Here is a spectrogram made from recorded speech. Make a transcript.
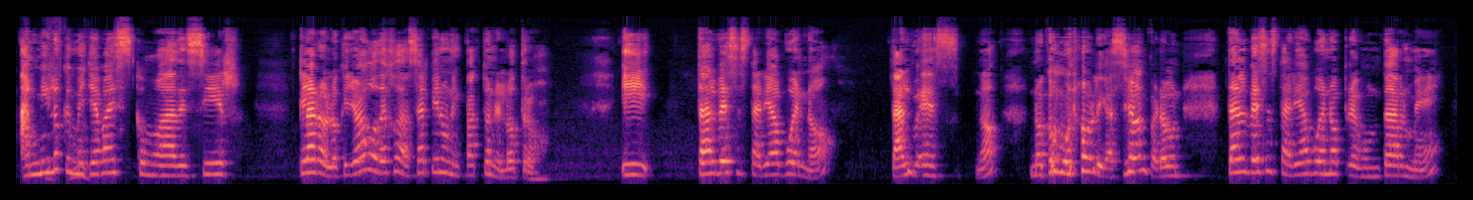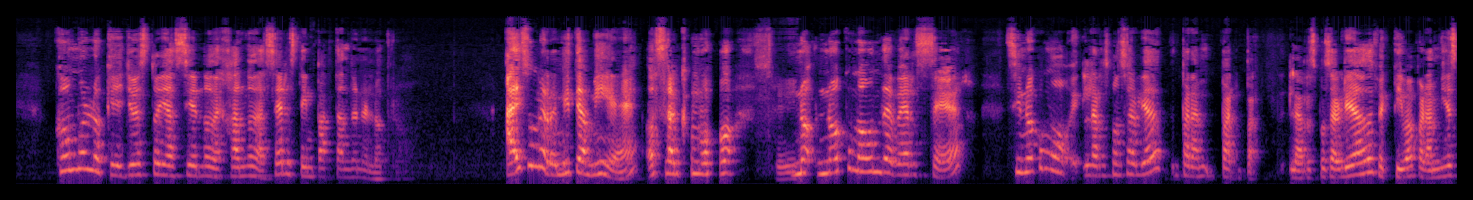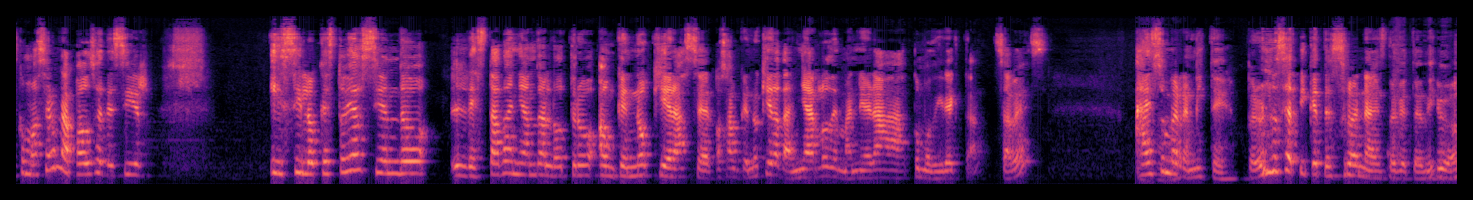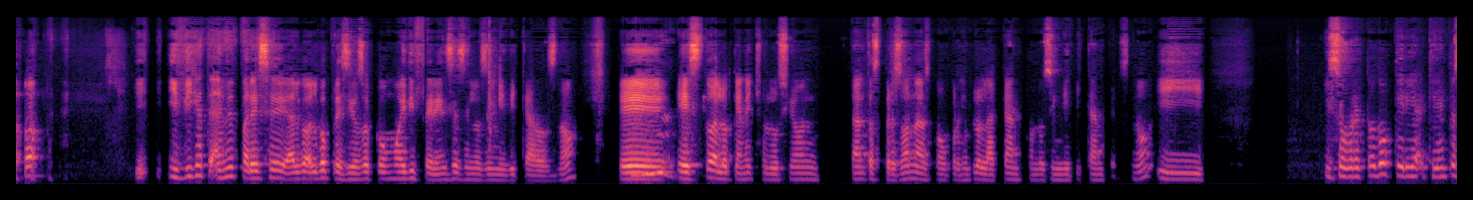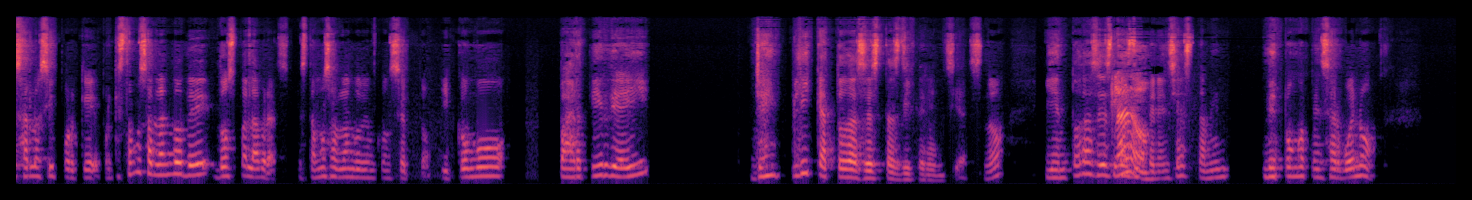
a mí lo que me lleva es como a decir, claro, lo que yo hago, dejo de hacer, tiene un impacto en el otro. Y tal vez estaría bueno, tal vez, ¿no? No como una obligación, pero tal vez estaría bueno preguntarme cómo lo que yo estoy haciendo, dejando de hacer, está impactando en el otro. A eso me remite a mí, ¿eh? O sea, como, no, no como un deber ser, sino como la responsabilidad para, la responsabilidad afectiva para mí es como hacer una pausa y decir, y si lo que estoy haciendo le está dañando al otro, aunque no quiera hacer, o sea, aunque no quiera dañarlo de manera como directa, ¿sabes? A eso me remite, pero no sé a ti qué te suena esto que te digo. Y, fíjate, a mí me parece algo, algo precioso cómo hay diferencias en los significados, ¿no? Eh, esto a lo que han hecho alusión tantas personas, como por ejemplo Lacan, con los significantes, ¿no? Y, y sobre todo quería, quería empezarlo así porque, porque estamos hablando de dos palabras, estamos hablando de un concepto y cómo partir de ahí ya implica todas estas diferencias, ¿no? Y en todas estas diferencias también me pongo a pensar, bueno,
